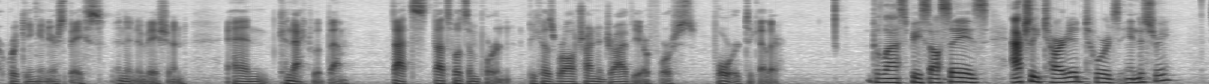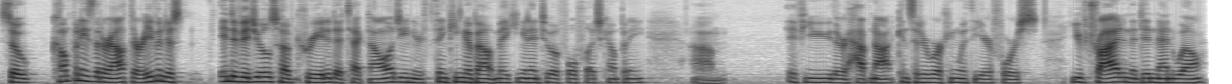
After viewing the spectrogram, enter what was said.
are working in your space in innovation and connect with them. That's that's what's important because we're all trying to drive the Air Force forward together. The last piece I'll say is actually targeted towards industry. So companies that are out there, even just individuals who have created a technology and you're thinking about making it into a full-fledged company, um, if you either have not considered working with the Air Force, you've tried and it didn't end well,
